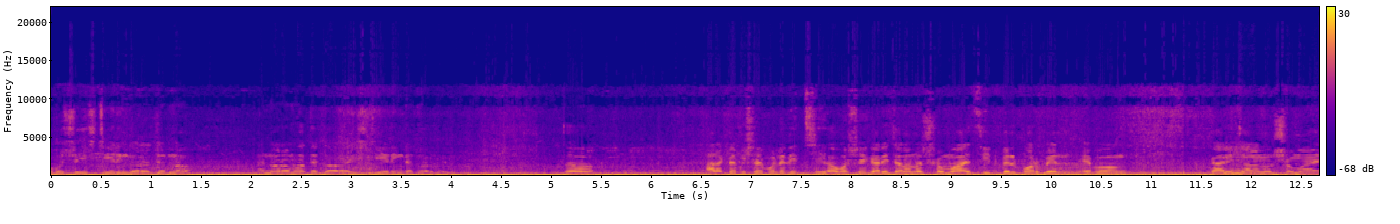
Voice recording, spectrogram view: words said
অবশ্যই স্টিয়ারিং ধরার জন্য নরম হাতে স্টিয়ারিংটা ধরবেন। তো আর একটা বিষয় বলে দিচ্ছি, অবশ্যই গাড়ি চালানোর সময় সিট বেল্ট পরবেন এবং গাড়ি চালানোর সময়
